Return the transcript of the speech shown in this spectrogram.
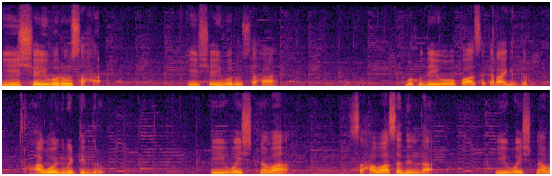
ಈ ಶೈವರೂ ಸಹ, ಈ ಶೈವರು ಸಹ ಬಹುದೇವೋಪಾಸಕರಾಗಿದ್ದರು. ಆಗೋಗಿಬಿಟ್ಟಿದ್ದರು ಈ ವೈಷ್ಣವ ಸಹವಾಸದಿಂದ, ಈ ವೈಷ್ಣವ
